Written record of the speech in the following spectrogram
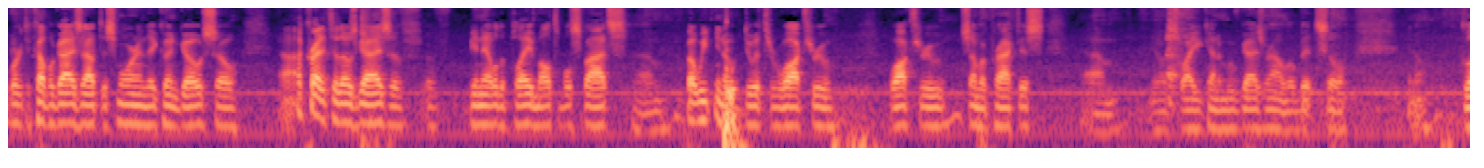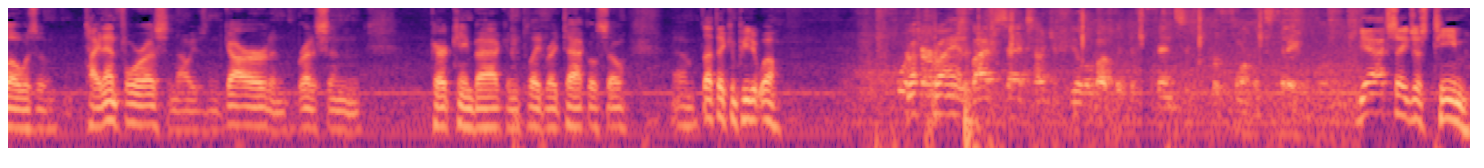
worked a couple guys out this morning. They couldn't go, so uh, a credit to those guys of, of being able to play multiple spots. Um, but we, you know, do it through walkthrough, walk through summer practice. Um, you know, that's why you kind of move guys around a little bit. So, you know, Glow was a tight end for us, and now he's in guard, and Bredeson and Parrott came back and played right tackle. So, um, thought they competed well. Four turnovers, five sacks. How'd you feel about the defensive performance today? Yeah, I'd say just team.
